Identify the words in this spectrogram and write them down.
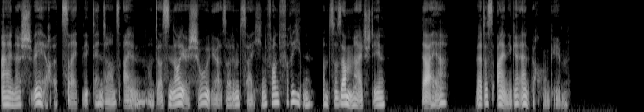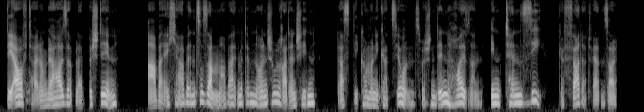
eine schwere Zeit liegt hinter uns allen, und das neue Schuljahr soll im Zeichen von Frieden und Zusammenhalt stehen. Daher wird es einige Änderungen geben. Die Aufteilung der Häuser bleibt bestehen, aber ich habe in Zusammenarbeit mit dem neuen Schulrat entschieden, dass die Kommunikation zwischen den Häusern intensiv gefördert werden soll.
